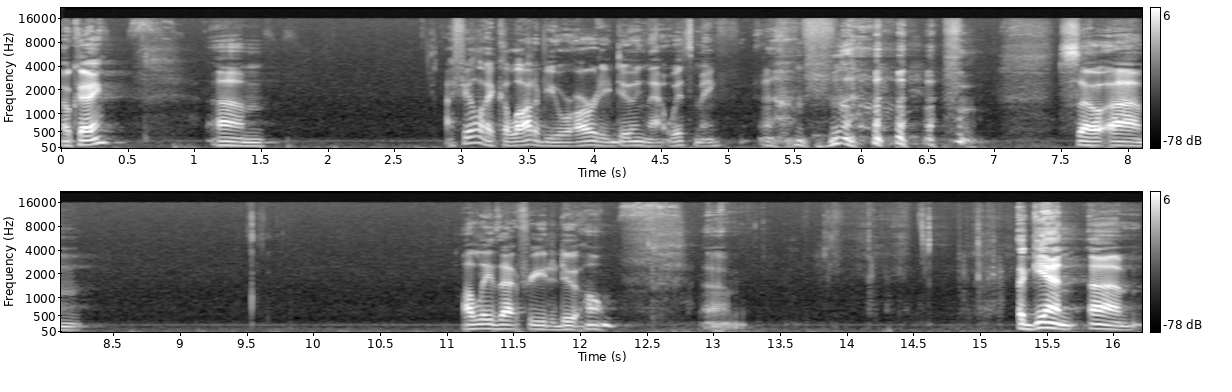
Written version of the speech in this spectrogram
Okay? Um, I feel like a lot of you are already doing that with me. so um, I'll leave that for you to do at home. Um, again, um,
